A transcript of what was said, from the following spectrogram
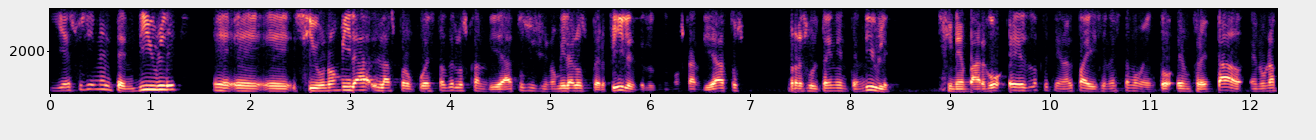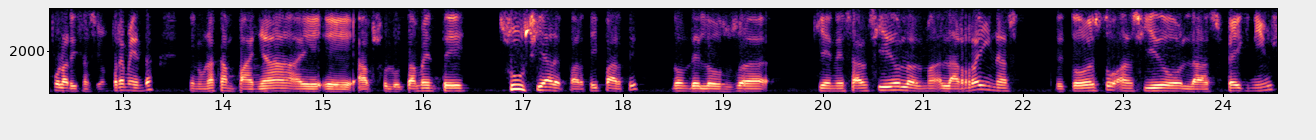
Y eso es inentendible eh, eh, eh, si uno mira las propuestas de los candidatos y si uno mira los perfiles de los mismos candidatos, resulta inentendible. Sin embargo, es lo que tiene al país en este momento enfrentado, en una polarización tremenda, en una campaña eh, eh, absolutamente sucia de parte y parte, donde los eh, quienes han sido las, las reinas de todo esto han sido las fake news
